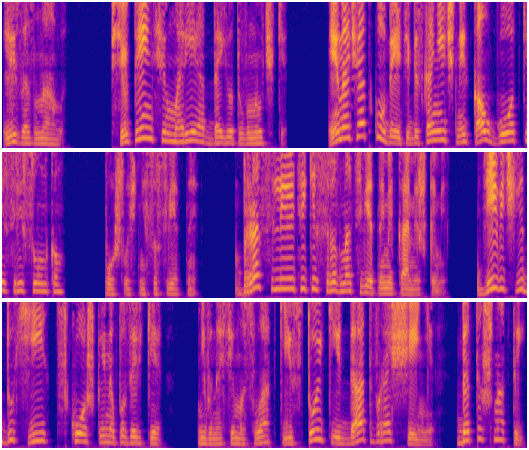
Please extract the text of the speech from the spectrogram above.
Лиза знала. Всю пенсию Мария отдает внучке. Иначе откуда эти бесконечные колготки с рисунком? Пошлость несусветная. Браслетики с разноцветными камешками. Девичьи духи с кошкой на пузырьке. Невыносимо сладкие, стойкие до отвращения, до тошноты.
